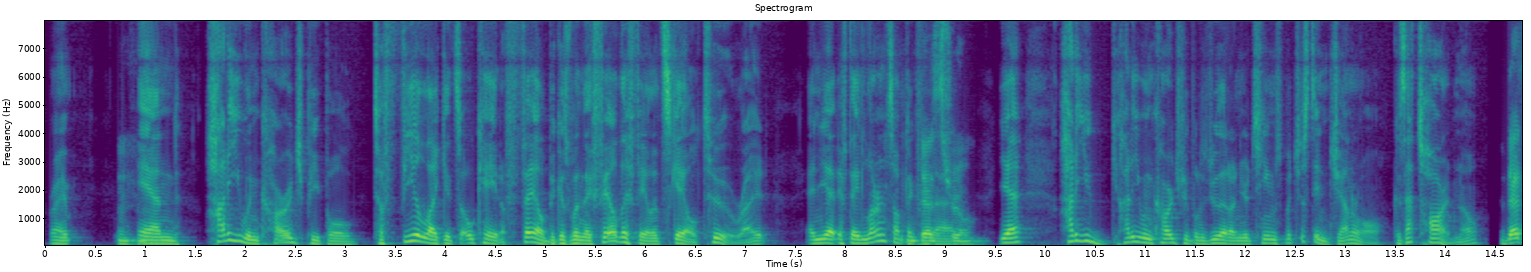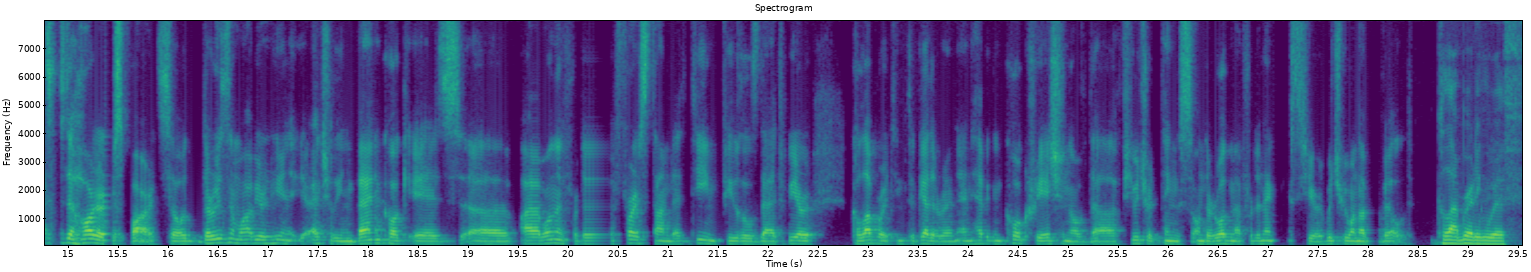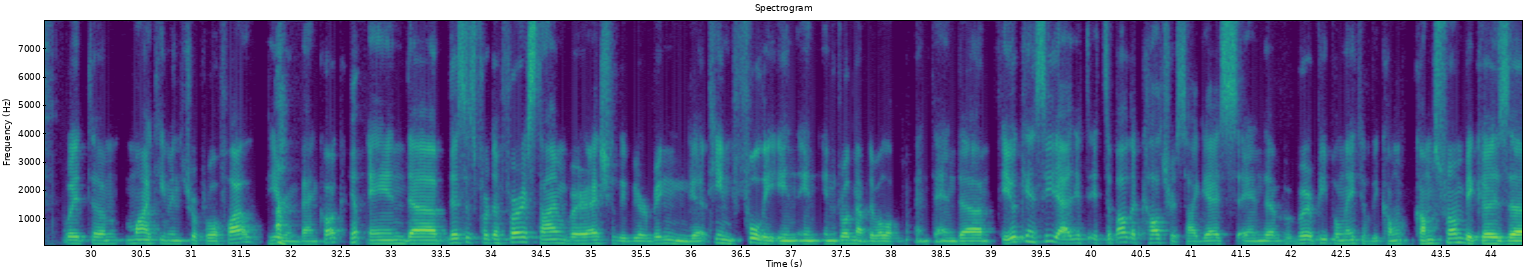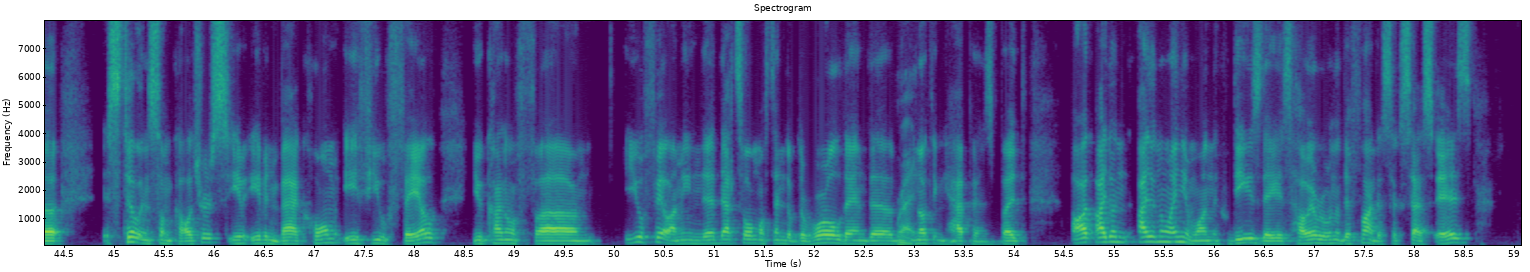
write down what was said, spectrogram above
Right? Mm-hmm. And how do you encourage people to feel like it's okay to fail because when they fail they fail at scale too, right? And yet if they learn something from That's that, true. yeah, how do you how do you encourage people to do that on your teams but just in general because that's hard no that's the hardest part so the reason why we're here actually in bangkok is uh, i wanted for the first time that team feels that we are collaborating together and, and having a co-creation of the future things on the roadmap for the next year, which we want to build. Collaborating with with um, my team in True Profile here ah, in Bangkok, yep. and uh, this is for the first time where actually we are bringing a team fully in in, in roadmap development, and uh, you can see that it, it's about the cultures, I guess, and uh, where people natively com- comes from because uh, still in some cultures even back home if you fail you kind of um, you feel i mean that's almost end of the world and uh, right. nothing happens. But I, I, don't i don't know anyone these days however to define the success is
